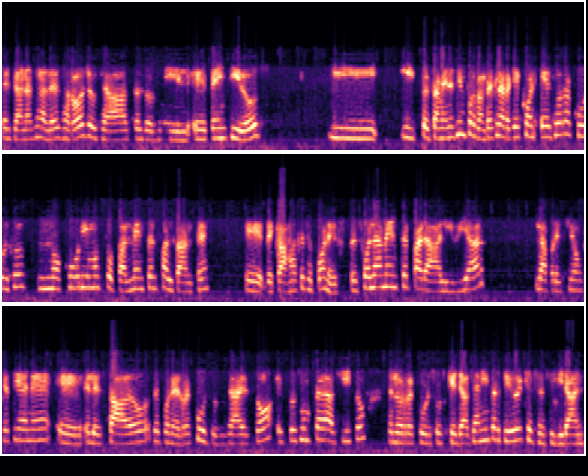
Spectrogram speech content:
el Plan Nacional de Desarrollo, o sea, hasta el 2022. Y, y pues también es importante aclarar que con esos recursos no cubrimos totalmente el faltante eh, de caja que se pone. es solamente para aliviar la presión que tiene eh, el Estado de poner recursos. O sea, esto, esto es un pedacito de los recursos que ya se han invertido y que se seguirán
